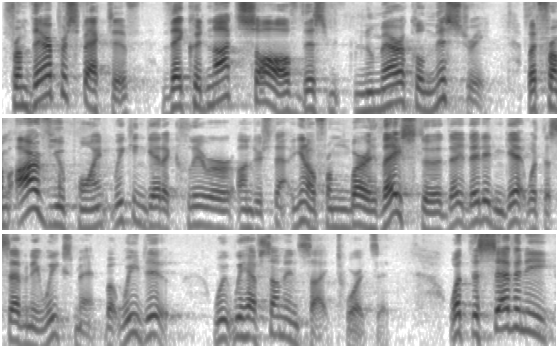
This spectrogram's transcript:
From their perspective, they could not solve this numerical mystery, but from our viewpoint, we can get a clearer understanding. You know, from where they stood, they, they didn't get what the 70 weeks meant, but we do. We, we have some insight towards it. What the 70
